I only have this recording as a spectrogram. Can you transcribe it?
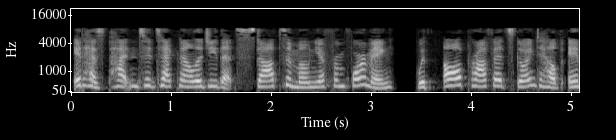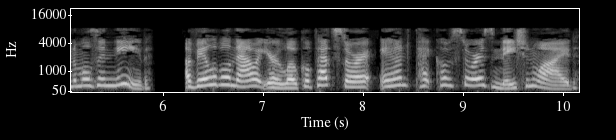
It has patented technology that stops ammonia from forming, with all profits going to help animals in need. Available now at your local pet store and Petco stores nationwide.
